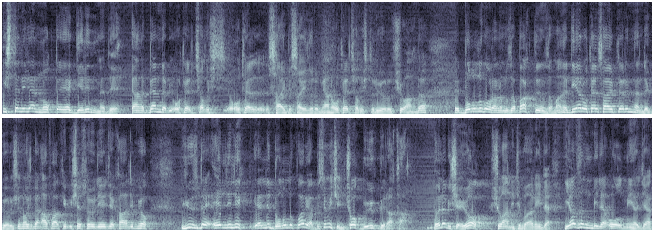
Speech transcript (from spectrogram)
istenilen noktaya gelinmedi. Yani ben de bir otel çalış otel sahibi sayılırım. Yani otel çalıştırıyoruz şu anda. E, doluluk oranımıza baktığın zaman e, diğer otel sahiplerinden de görüşün. Hoş ben afaki bir şey söyleyecek halim yok. Yüzde 50'lik 50 doluluk var ya bizim için çok büyük bir rakam. Böyle bir şey yok şu an itibariyle. Yazın bile olmayacak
